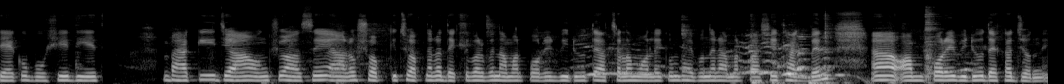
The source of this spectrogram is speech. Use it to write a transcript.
ড্যাকও বসিয়ে দিয়েছে। বাকি যা অংশ আছে, আরও সব কিছু আপনারা দেখতে পারবেন আমার পরের ভিডিওতে। আসসালামু আলাইকুম ভাই বোনেরা, আমার পাশেই থাকবেন পরের ভিডিও দেখার জন্যে।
